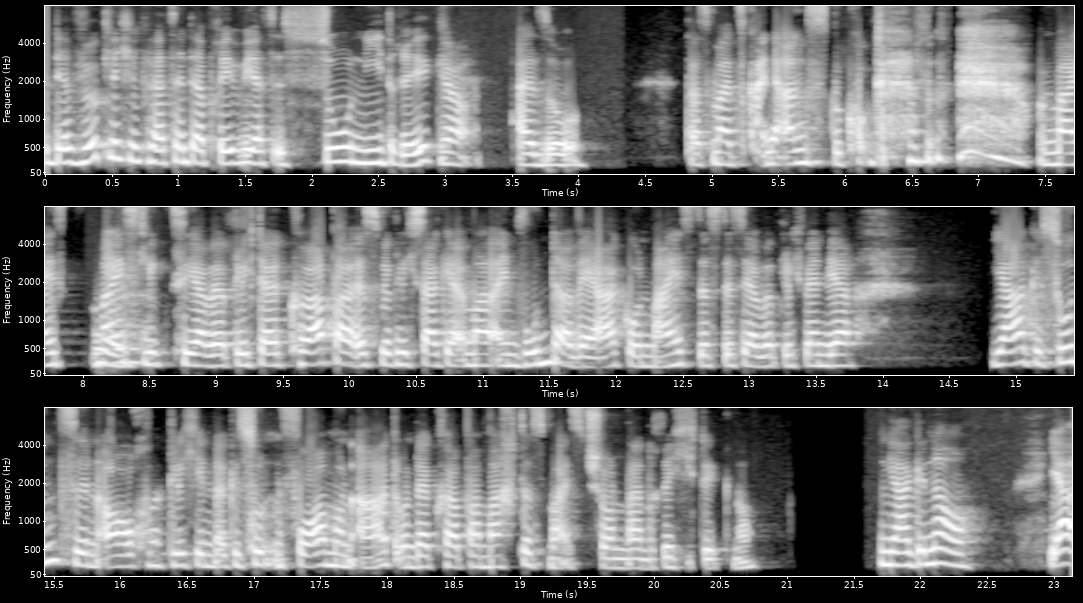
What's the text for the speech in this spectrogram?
der wirklichen Plazenta Previas ist so niedrig. Ja. Also dass man jetzt keine Angst bekommt. Und meist Meist liegt sie ja wirklich, der Körper ist wirklich, ich sage ja immer, ein Wunderwerk und meist ist es ja wirklich, wenn wir ja gesund sind, auch wirklich in der gesunden Form und Art und der Körper macht das meist schon dann richtig. Ne? Ja, genau. Ja,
